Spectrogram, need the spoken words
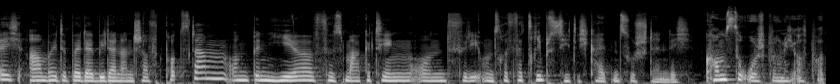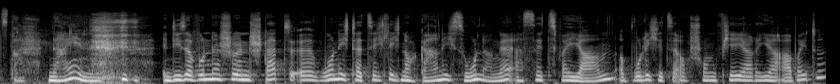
Ich arbeite bei der Bäderlandschaft Potsdam und bin hier fürs Marketing und für die, unsere Vertriebstätigkeiten zuständig. Kommst du ursprünglich aus Potsdam? Nein. In dieser wunderschönen Stadt äh, wohne ich tatsächlich noch gar nicht so lange, erst seit zwei Jahren, obwohl ich jetzt auch schon vier Jahre hier arbeite.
